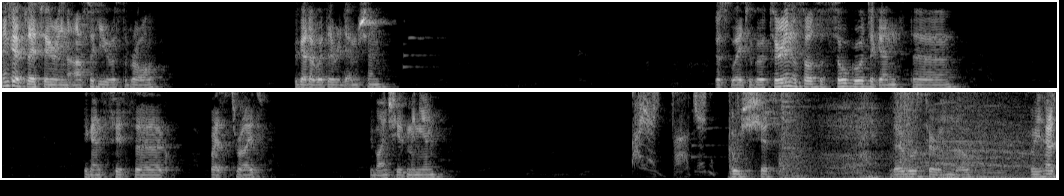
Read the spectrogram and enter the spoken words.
Think I played Tirion after he used the brawl. Together with the redemption. Just way too good. Tirion is also so good against uh, against his uh, quest, right? Divine Shield minion. Oh shit. There goes Tirion though. He had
